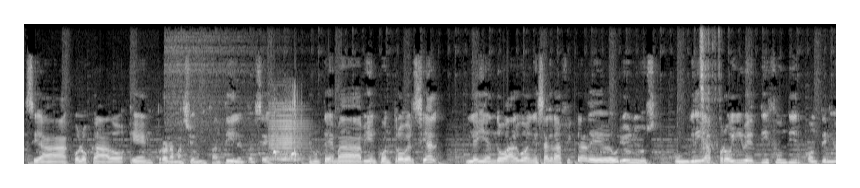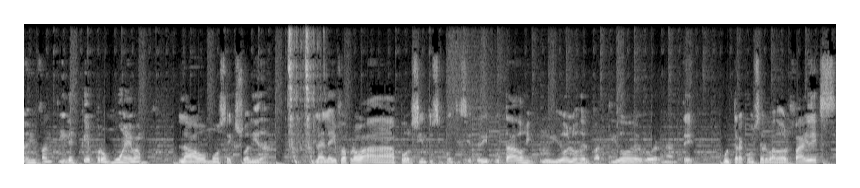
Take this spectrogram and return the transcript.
se ha colocado en programación infantil. Entonces es un tema bien controversial. Leyendo algo en esa gráfica de Euronews, Hungría prohíbe difundir contenidos infantiles que promuevan la homosexualidad. La ley fue aprobada por 157 diputados, incluidos los del partido del gobernante ultraconservador Fidex.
